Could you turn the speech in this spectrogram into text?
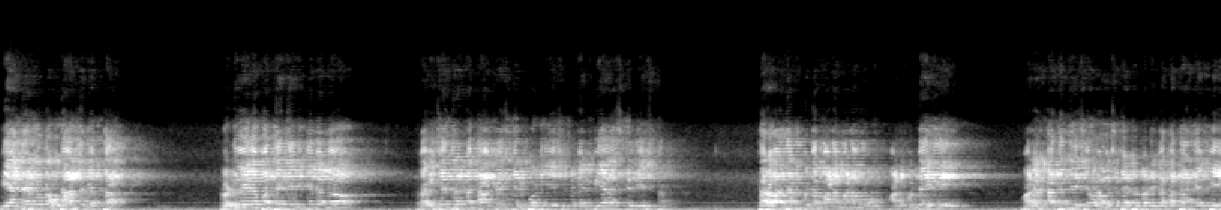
మీ అందరికీ ఒక ఉదాహరణ చెప్తా. రెండు వేల పద్దెనిమిది ఎన్నికలలో రవిచంద్రన్న కాంగ్రెస్కి పోటీ చేసిండు నేను బీఆర్ఎస్కి చేసిన. తర్వాత అనుకున్న మన మనము అనుకుంటే ఇది మనం కథ చేసి ఎవడో వచ్చేటట్టున్నాడు ఇంకా కథ అని చెప్పి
